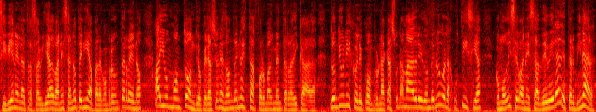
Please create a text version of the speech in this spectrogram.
si bien en la trazabilidad Vanessa no tenía para comprar un terreno, hay un montón de operaciones donde no está formalmente radicada, donde un hijo le compra una casa a una madre y donde luego la justicia, como dice Vanessa, deberá determinar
